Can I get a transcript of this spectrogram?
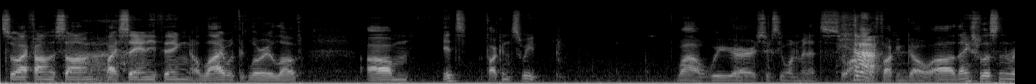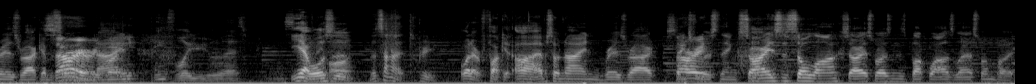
so I found the song by Say Anything, Alive with the Glory of Love. Um, it's fucking sweet. Wow, we are 61 minutes, so I'm gonna fucking go. Uh, thanks for listening to Rays Rock episode Sorry, nine. everybody. Thankfully, you that's, that's Yeah, well, really this is, long. that's not pretty. Whatever, fuck it. Uh, episode nine, Riz Rock. Thanks Sorry. for listening. Sorry this is so long. Sorry this wasn't as buck wild as the last one, but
